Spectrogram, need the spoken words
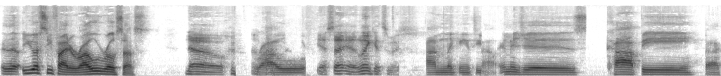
The UFC fighter, Raul Rosas. No. Okay. Raul. Yes, I, yeah, link it to me. I'm linking it to you now. Images, copy, back,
